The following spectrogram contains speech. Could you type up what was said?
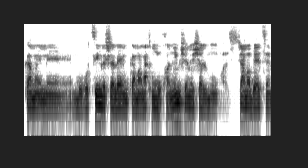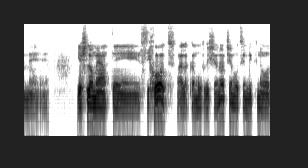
כמה הם אה, רוצים לשלם, כמה אנחנו מוכנים שהם ישלמו, אז שם בעצם אה, יש לא מעט אה, שיחות על הכמות רישיונות שהם רוצים לקנות,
